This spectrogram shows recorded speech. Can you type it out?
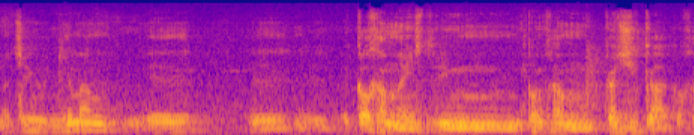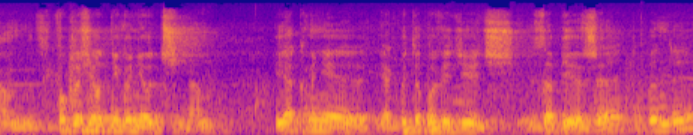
Macieju, nie mam... y, y, kocham mainstream, kocham Kazika, kocham... W ogóle się od niego nie odcinam. Jak mnie, jakby to powiedzieć, zabierze, to będę,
